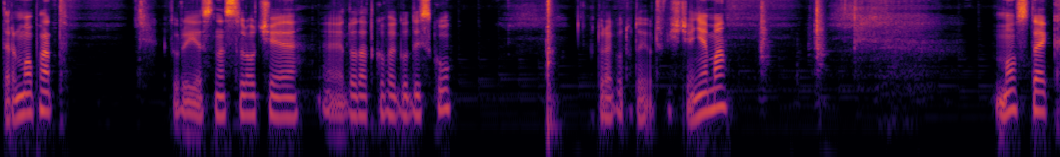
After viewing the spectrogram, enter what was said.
termopad, który jest na slocie e, dodatkowego dysku, którego tutaj oczywiście nie ma. Mostek.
